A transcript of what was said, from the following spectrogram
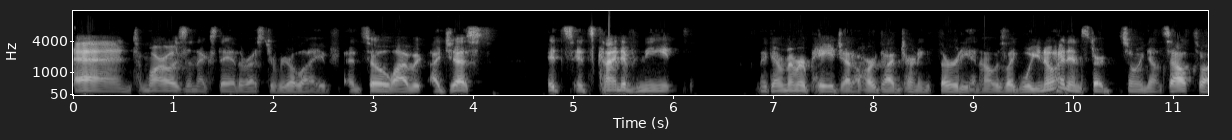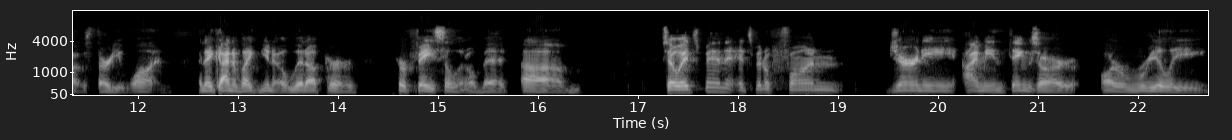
And tomorrow is the next day of the rest of your life. And so I would, I just, it's, it's kind of neat. Like I remember Paige had a hard time turning 30 and I was like, well, you know, I didn't start sewing down south till I was 31 and they kind of like you know lit up her her face a little bit um so it's been it's been a fun journey i mean things are are really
